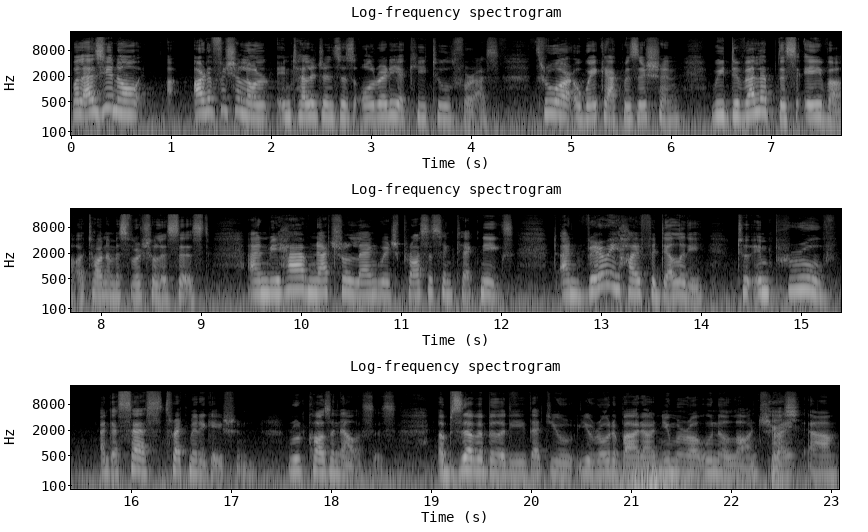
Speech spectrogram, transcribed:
Well, as you know, artificial intelligence is already a key tool for us. Through our Awake acquisition, we developed this AVA, Autonomous Virtual Assist, and we have natural language processing techniques and very high fidelity to improve and assess threat mitigation, root cause analysis, observability that you, you wrote about our numero uno launch, yes. right? Um,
